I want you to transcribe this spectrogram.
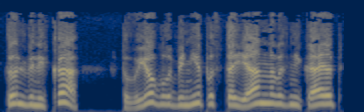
столь велика, что в ее глубине постоянно возникают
